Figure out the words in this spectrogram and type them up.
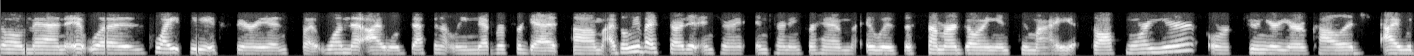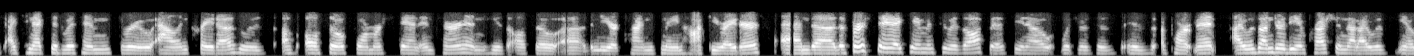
Oh, man, it was quite the experience, but one that I will definitely never forget. Um, I believe I started inter- interning for him. It was the summer going into my sophomore year or junior year of college. I would I connected with him through Allan Kreda, who is also a former Stan intern, and he's also uh, the New York Times main hockey writer. And uh, the first day I came into his office, you know, which was his his apartment, I was under the impression that I was, you know,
